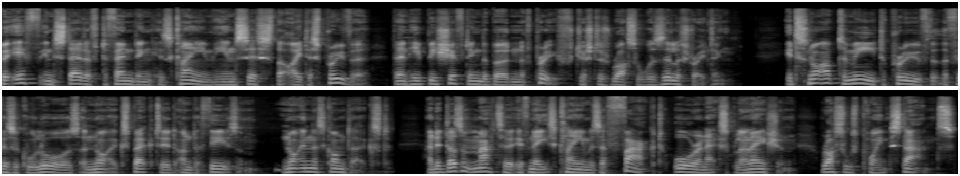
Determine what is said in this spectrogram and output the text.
But if instead of defending his claim he insists that I disprove it, then he'd be shifting the burden of proof, just as Russell was illustrating. It's not up to me to prove that the physical laws are not expected under theism, not in this context. And it doesn't matter if Nate's claim is a fact or an explanation, Russell's point stands.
